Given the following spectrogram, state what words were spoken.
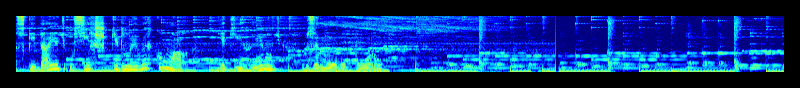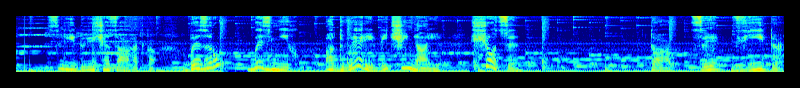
скидають усіх шкідливих комах, які гинуть в зимову пору. Слідуюча загадка. Без рук, без ніг, а двері відчиняє. Що це? Так, це вітер.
